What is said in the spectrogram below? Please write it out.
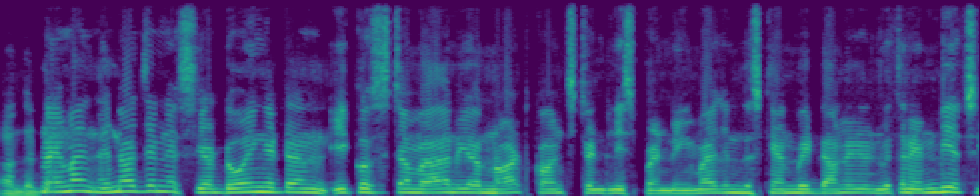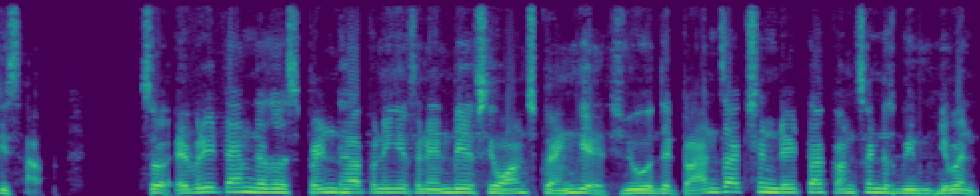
on the Imagine, imagine if you're doing it in an ecosystem where you're not constantly spending. Imagine this can be done with an NBFC's app. So every time there's a spend happening, if an NBFC wants to engage you, the transaction data consent has been given.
